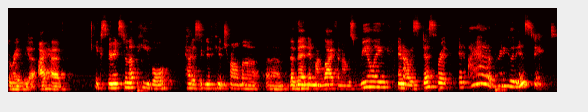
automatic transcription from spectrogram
Aurelia. I had experienced an upheaval, had a significant trauma um, event in my life, and I was reeling and I was desperate, and I had a pretty good instinct.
